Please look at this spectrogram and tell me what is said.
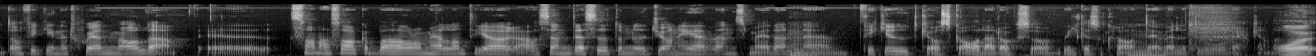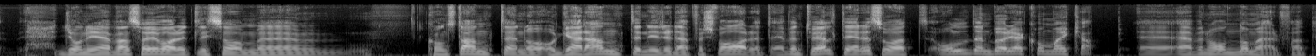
de fick in ett självmål där. Eh, Sådana saker behöver de heller inte göra. Och sen dessutom nu Johnny Evans med den, eh, fick utgå skadad också, vilket såklart är väldigt oroväckande. Och Johnny Evans har ju varit liksom eh, konstanten och, och garanten i det där försvaret. Eventuellt är det så att åldern börjar komma ikapp eh, även honom här för att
